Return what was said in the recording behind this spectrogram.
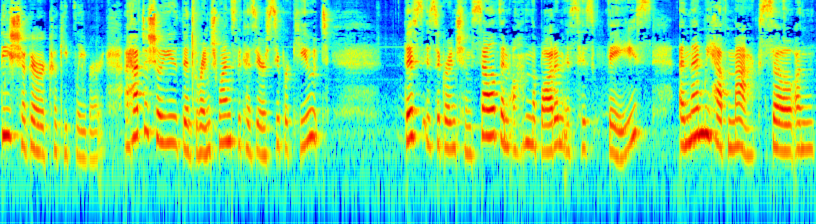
the sugar cookie flavor. I have to show you the Grinch ones because they're super cute. This is the Grinch himself and on the bottom is his face. And then we have Max. So on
